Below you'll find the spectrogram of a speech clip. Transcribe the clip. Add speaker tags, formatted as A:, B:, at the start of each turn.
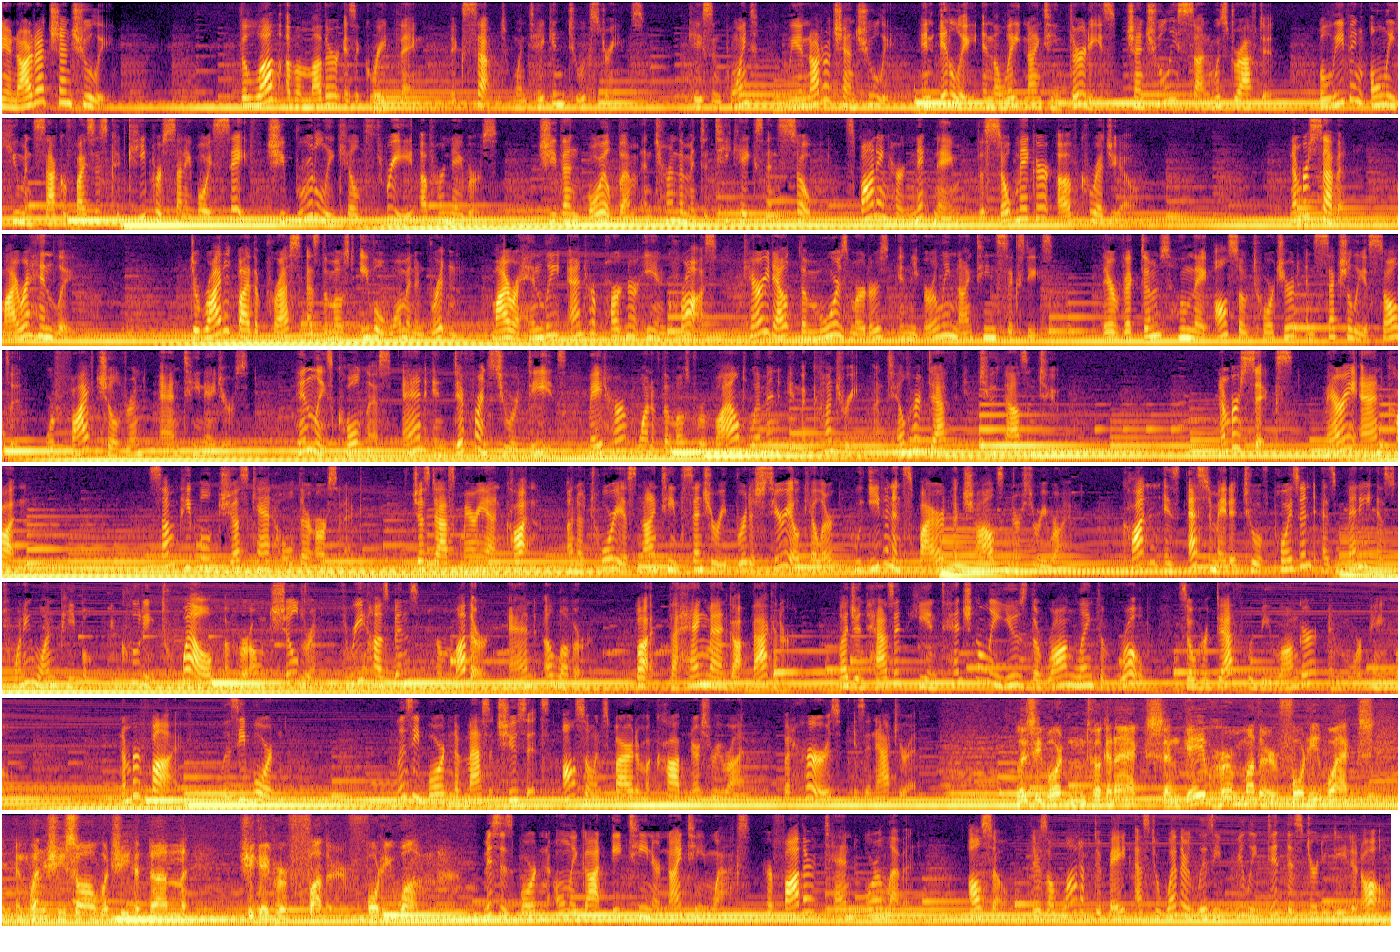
A: Leonarda Cianciulli. The love of a mother is a great thing, except when taken to extremes. Case in point, Leonarda Cianciulli. In Italy in the late 1930s, Cianciulli's son was drafted. Believing only human sacrifices could keep her sonny boy safe, she brutally killed three of her neighbors. She then boiled them and turned them into tea cakes and soap, spawning her nickname, the Soapmaker of Correggio. Number 7. Myra Hindley. Derided by the press as the most evil woman in Britain, Myra Hindley and her partner Ian Cross carried out the Moors murders in the early 1960s. Their victims, whom they also tortured and sexually assaulted, were five children and teenagers. Hindley's coldness and indifference to her deeds made her one of the most reviled women in the country until her death in 2002. Number 6. Mary Ann Cotton. Some people just can't hold their arsenic. Just ask Mary Ann Cotton, a notorious 19th century British serial killer who even inspired a child's nursery rhyme. Cotton is estimated to have poisoned as many as 21 people, including 12 of her own children, three husbands, her mother, and a lover. But the hangman got back at her. Legend has it he intentionally used the wrong length of rope so her death would be longer and more painful. Number 5. Lizzie Borden. Lizzie Borden of Massachusetts also inspired a macabre nursery rhyme, but hers is inaccurate.
B: Lizzie Borden took an axe and gave her mother 40 whacks, and when she saw what she had done, she gave her father 41.
A: Mrs. Borden only got 18 or 19 whacks, her father 10 or 11. Also, there's a lot of debate as to whether Lizzie really did this dirty deed at all.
